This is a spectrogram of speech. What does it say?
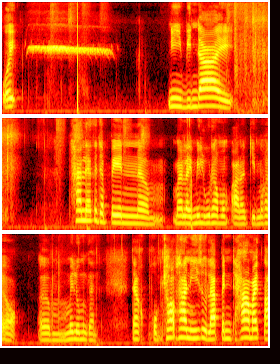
โอ้ย นี่บินได้ ท่าแรกก็จะเป็นเอ่ออะไรไม่รู้นะผมอ่านอังกฤษไม่ค่อยออกเอ่อไม่รู้เหมือนกัน แต่ผมชอบท่านี้ที่สุดแล้วเป็นท่าไม้ต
